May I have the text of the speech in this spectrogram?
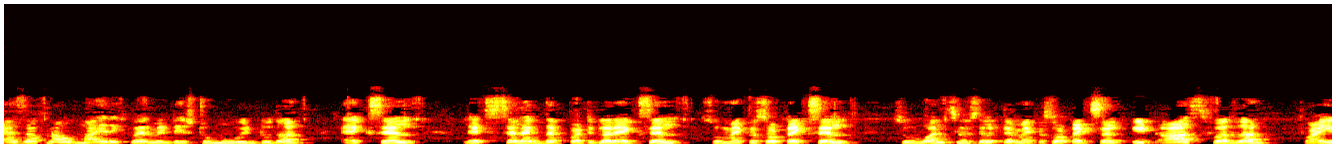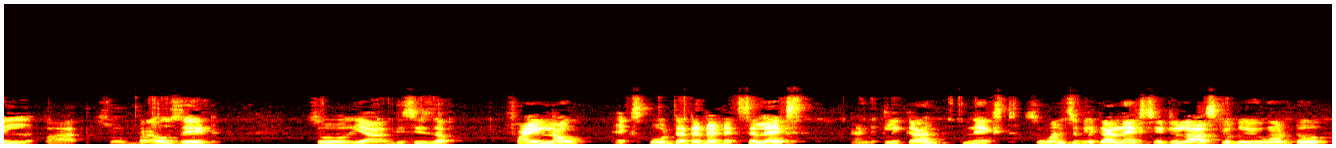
As of now, my requirement is to move into the Excel. Let's select that particular Excel. So Microsoft Excel. So once you select a Microsoft Excel, it asks for the file path. So browse it. So yeah, this is the file now. Export data.xlx and click on next. So once you click on next, it will ask you, do you want to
